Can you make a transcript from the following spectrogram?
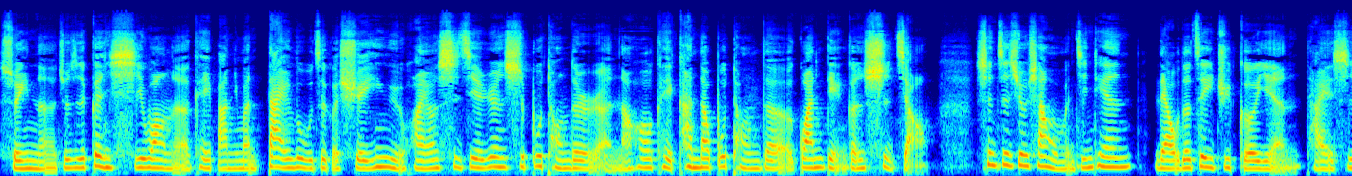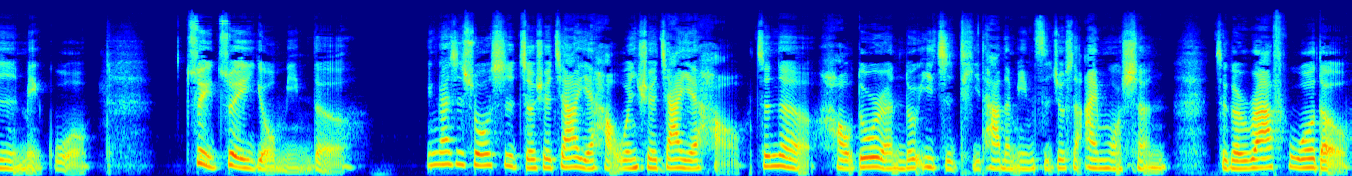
所以呢，就是更希望呢，可以把你们带入这个学英语环游世界，认识不同的人，然后可以看到不同的观点跟视角。甚至就像我们今天聊的这一句格言，它也是美国最最有名的，应该是说是哲学家也好，文学家也好，真的好多人都一直提他的名字，就是爱默生。这个 Ralph Waldo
